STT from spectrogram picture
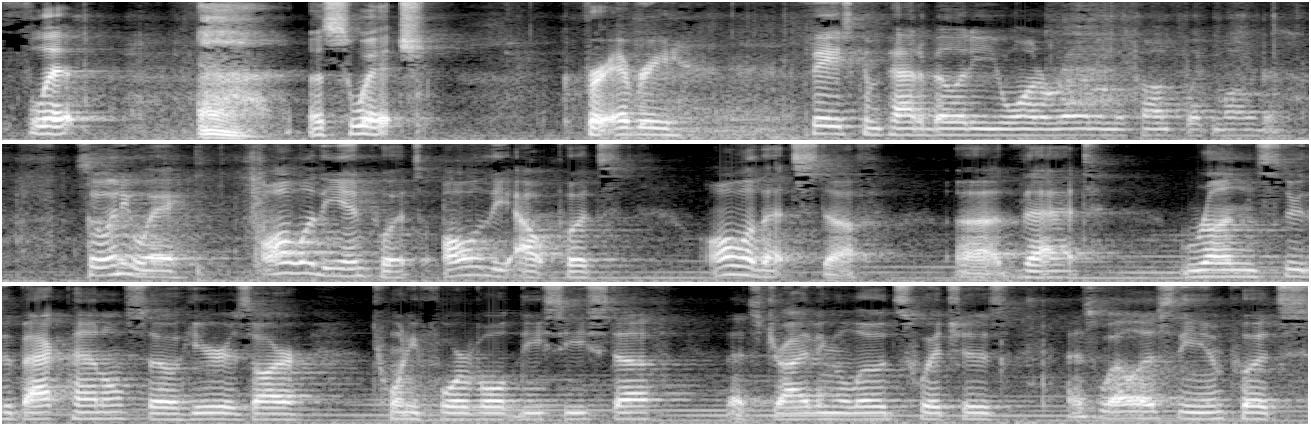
flip a switch for every phase compatibility you want to run in the conflict monitor. So anyway, all of the inputs, all of the outputs, all of that stuff uh, that runs through the back panel. So here is our 24 volt DC stuff that's driving the load switches as well as the inputs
